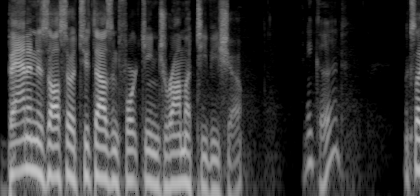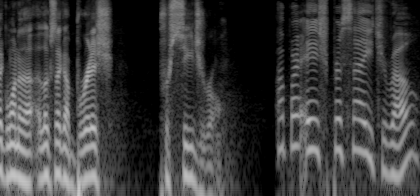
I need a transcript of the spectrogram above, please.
Bannon is also a 2014 drama TV show. Any good? Looks like one of the. It looks like a British procedural. A British procedural.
